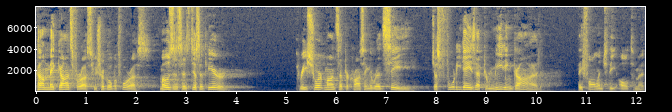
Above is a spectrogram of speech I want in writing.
Come, make gods for us. Who shall go before us? Moses has disappeared. Three short months after crossing the Red Sea, just 40 days after meeting God, they fall into the ultimate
